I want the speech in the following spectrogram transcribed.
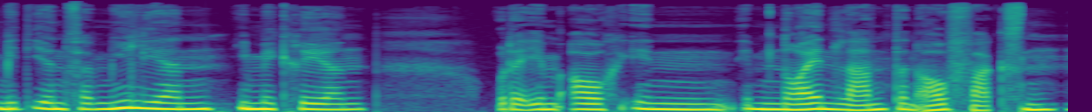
mit ihren Familien immigrieren oder eben auch in, im neuen Land dann aufwachsen,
